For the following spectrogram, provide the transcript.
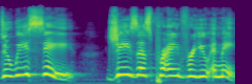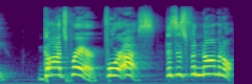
do we see Jesus praying for you and me. God's prayer for us. This is phenomenal.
